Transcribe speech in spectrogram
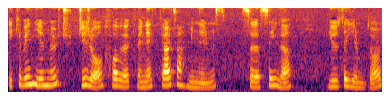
2023 ciro, FAVÖK ve net tahminlerimiz sırasıyla %24,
